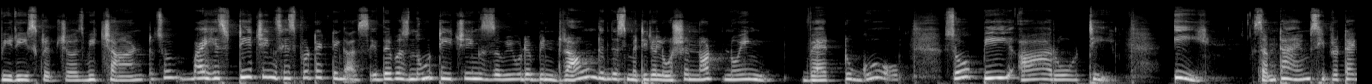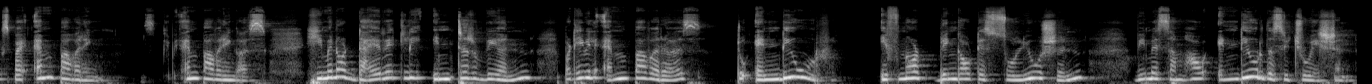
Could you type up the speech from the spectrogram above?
we read scriptures, we chant. So by his teachings, he's protecting us. If there was no teachings, we would have been drowned in this material ocean, not knowing where to go. So P R O T E. Sometimes he protects by empowering empowering us. He may not directly intervene, but He will empower us to endure. If not bring out a solution, we may somehow endure the situation.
